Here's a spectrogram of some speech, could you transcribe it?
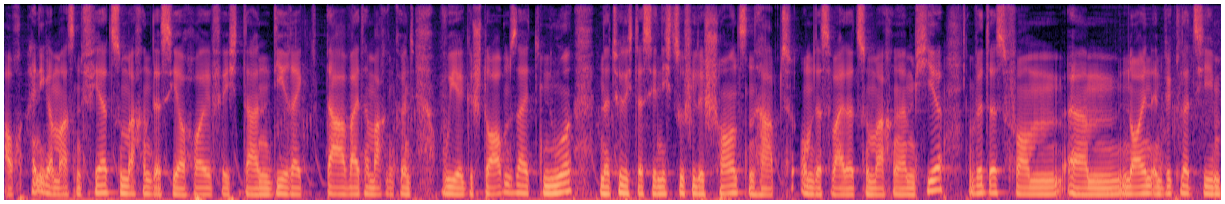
auch einigermaßen fair zu machen, dass ihr häufig dann direkt da weitermachen könnt, wo ihr gestorben seid. Nur natürlich, dass ihr nicht so viele Chancen habt, um das weiterzumachen. Ähm, hier wird es vom ähm, neuen Entwicklerteam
